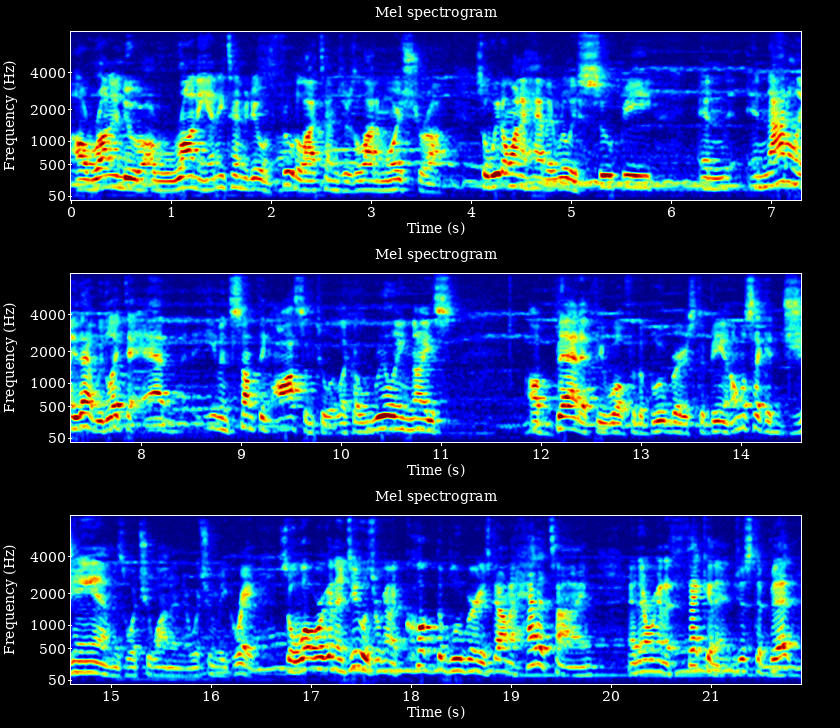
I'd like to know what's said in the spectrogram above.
uh, run into a runny. Anytime you deal with fruit, a lot of times there's a lot of moisture up. So we don't want to have it really soupy. And, and not only that, we'd like to add even something awesome to it, like a really nice a bed, if you will, for the blueberries to be in. Almost like a jam is what you want in there, which would be great. So what we're going to do is we're going to cook the blueberries down ahead of time, and then we're going to thicken it just a bit,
